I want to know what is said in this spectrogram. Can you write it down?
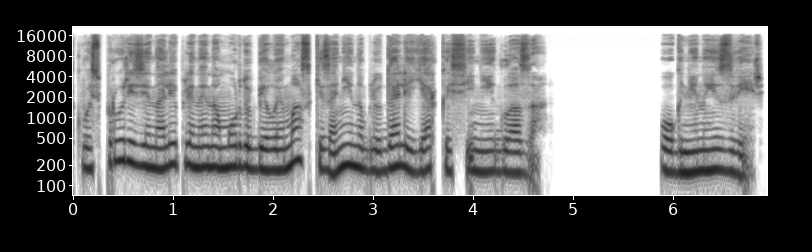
Сквозь прорези, налепленной на морду белой маски, за ней наблюдали ярко-синие глаза. Огненный зверь.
